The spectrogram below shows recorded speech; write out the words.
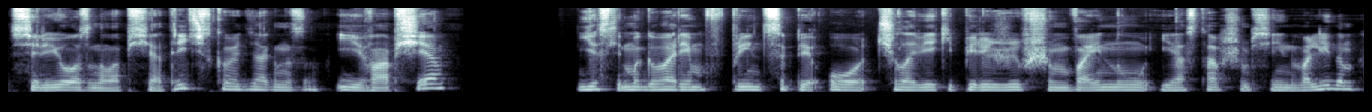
серьезного психиатрического диагноза. И вообще если мы говорим, в принципе, о человеке, пережившем войну и оставшемся инвалидом,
